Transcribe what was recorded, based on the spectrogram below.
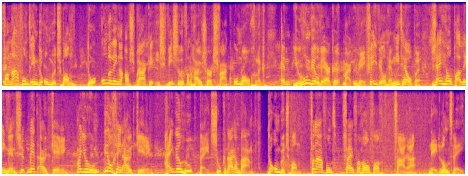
Vanavond in De Ombudsman. Door onderlinge afspraken is wisselen van huisarts vaak onmogelijk. En Jeroen wil werken, maar UWV wil hem niet helpen. Zij helpen alleen mensen met uitkering. Maar Jeroen wil geen uitkering. Hij wil hulp bij het zoeken naar een baan. De Ombudsman. Vanavond, vijf voor half acht. VARA, Nederland 2.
